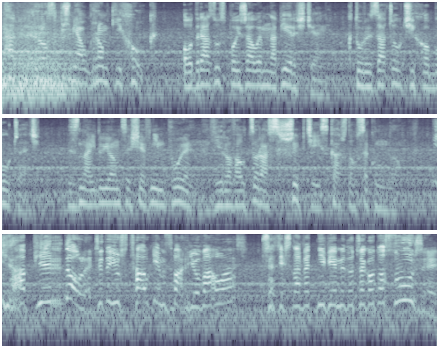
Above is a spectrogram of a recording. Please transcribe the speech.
Nagle rozbrzmiał gromki huk. Od razu spojrzałem na pierścień, który zaczął cicho buczeć. Znajdujący się w nim płyn wirował coraz szybciej z każdą sekundą. Ja pierdolę, czy ty już całkiem zwariowałaś? Przecież nawet nie wiemy, do czego to służy!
